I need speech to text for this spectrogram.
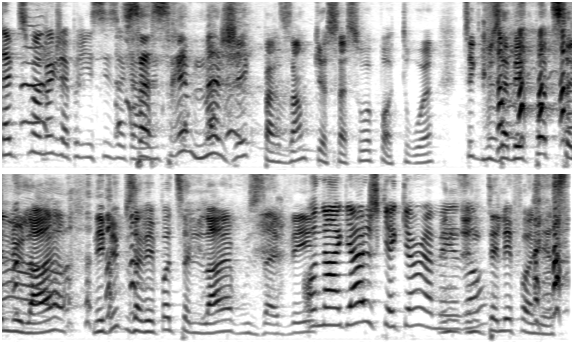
c'est un petit moment que j'apprécie, ça, quand Ça même. serait magique, par exemple, que ça soit pas toi. Tu sais, que vous avez pas de cellulaire, mais vu que vous avez pas de cellulaire, vous avez On engage quelqu'un à la maison. une téléphoniste.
